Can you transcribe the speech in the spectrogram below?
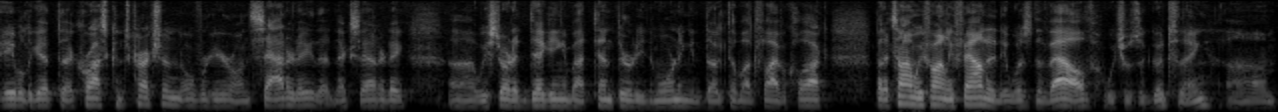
able to get uh, cross construction over here on Saturday, that next Saturday. Uh, We started digging about 10:30 in the morning and dug till about 5 o'clock. By the time we finally found it, it was the valve, which was a good thing. Um,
